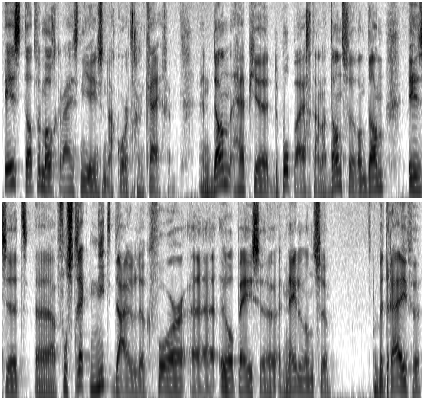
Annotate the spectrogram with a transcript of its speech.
is dat we mogelijkwijs niet eens een akkoord gaan krijgen. En dan heb je de poppen echt aan het dansen, want dan is het uh, volstrekt niet duidelijk voor uh, Europese en Nederlandse bedrijven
